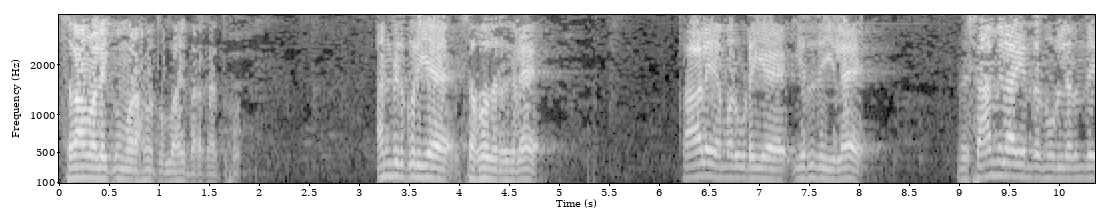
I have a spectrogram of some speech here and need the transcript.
அஸ்லாம் அலைக்கும் வரமத்துல்லாஹி வரகாத்து அன்பிற்குரிய சகோதரர்களே காலை அமர்வுடைய இறுதியில இந்த சாமிலா என்ற நூலிலிருந்து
